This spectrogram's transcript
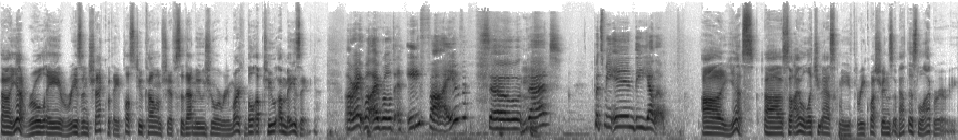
Uh, yeah, roll a reason check with a plus two column shift, so that moves your remarkable up to amazing. All right. Well, I rolled an 85, so that puts me in the yellow. Uh, yes. Uh, so I will let you ask me three questions about this library.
